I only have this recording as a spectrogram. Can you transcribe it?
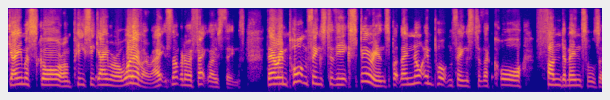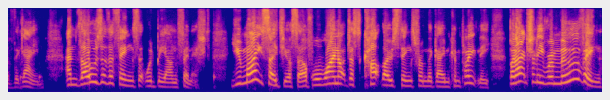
gamer score on pc gamer or whatever right? It's not going to affect those things. They're important things to the experience but they're not important things to the core fundamentals of the game. And those are the things that would be unfinished. You might say to yourself well why not just cut those things from the game completely? But actually removing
